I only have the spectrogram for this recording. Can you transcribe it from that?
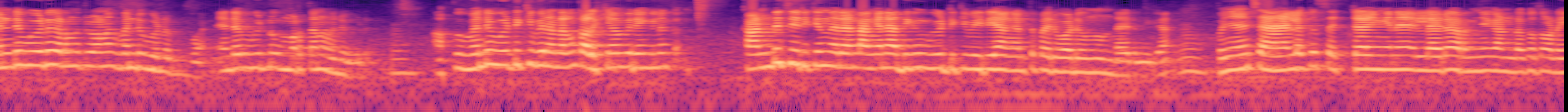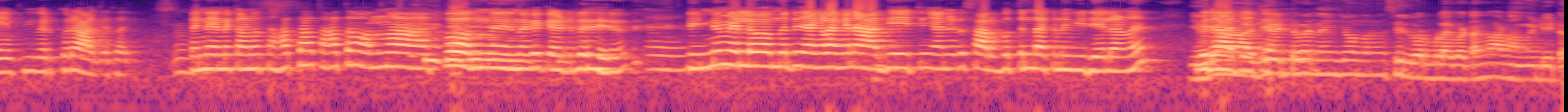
എന്റെ വീട് കടന്നിട്ട് വേണം ഇവന്റെ വീട് പോകാൻ എന്റെ വീടിന്റെ ഉമ്മർത്താണ് അവന്റെ വീട്. അപ്പൊ ഇവന്റെ വീട്ടിലേക്ക് ഇവർ രണ്ടാളും കളിക്കാൻ വരെങ്കിലും കണ്ടു ചിരിക്കുന്നല്ലാണ്ട് അങ്ങനെ അധികം വീട്ടിലേക്ക് വരിക അങ്ങനത്തെ പരിപാടിയൊന്നും ഉണ്ടായിരുന്നില്ല. അപ്പൊ ഞാൻ ചാനലൊക്കെ സെറ്റായി ഇങ്ങനെ എല്ലാവരും അറിഞ്ഞ് കണ്ടൊക്കെ തുടങ്ങിയപ്പോൾ ഇവർക്കൊരു ആഗ്രഹമായി. പിന്നെ എന്നെ കാണുമ്പോൾ താത്ത താത്ത വന്ന ഇപ്പൊ വന്ന് എന്നൊക്കെ കേട്ടിട്ട് വരും. പിന്നെ മെല്ലെ വന്നിട്ട് ഞങ്ങൾ അങ്ങനെ ആദ്യമായിട്ട് ഞാനൊരു സർബത്ത് ഉണ്ടാക്കുന്ന വീഡിയോയിലാണ് ആദ്യമായിട്ട് വരുന്ന എനിക്ക് തോന്നുന്നു സിൽവർ പ്ലേ ബട്ടൺ കാണാൻ വേണ്ടിട്ട്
